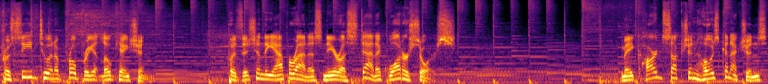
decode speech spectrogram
Proceed to an appropriate location. Position the apparatus near a static water source. Make hard suction hose connections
